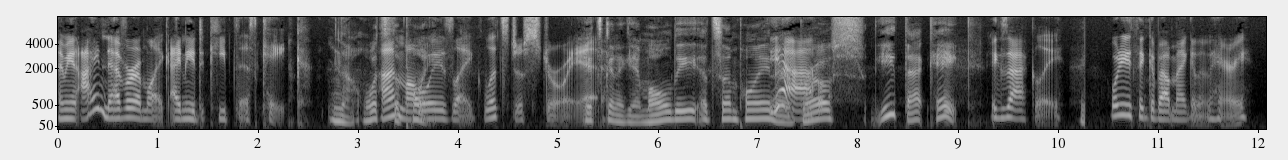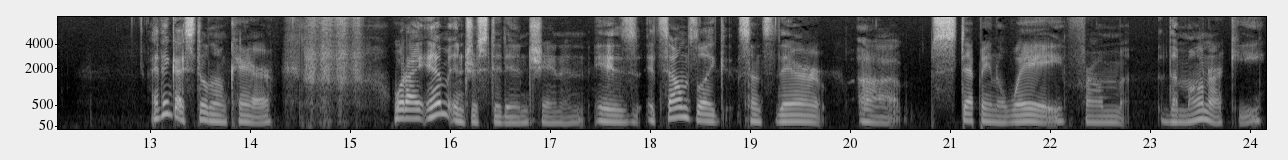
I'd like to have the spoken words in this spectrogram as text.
I mean, I never am like, I need to keep this cake. No, what's I'm the point? always like, let's destroy it. it's going to get moldy at some point Yeah. or gross. Eat that cake. exactly. What do you think about Meghan and Harry? I think I still don't care. what I am interested in, Shannon, is it sounds like since they're uh, stepping away from the monarchy,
